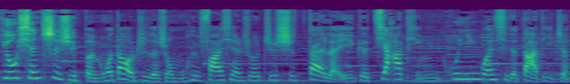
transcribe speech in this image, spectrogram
优先秩序本末倒置的时候，我们会发现说这是带来一个家庭婚姻关系的大地震。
